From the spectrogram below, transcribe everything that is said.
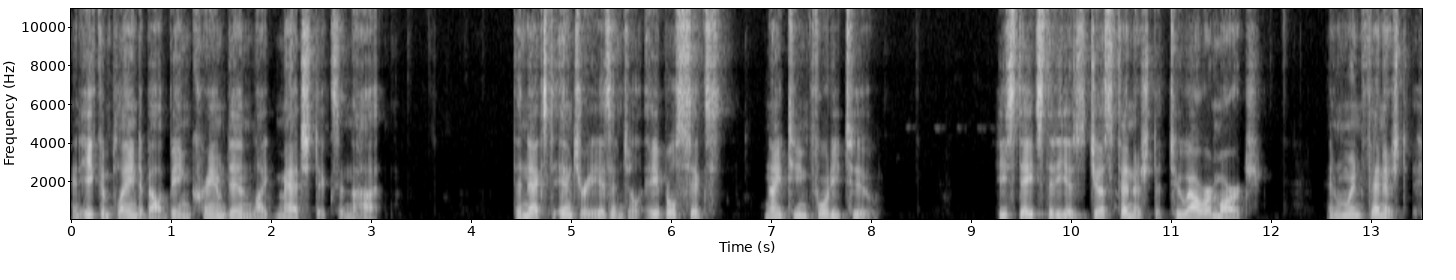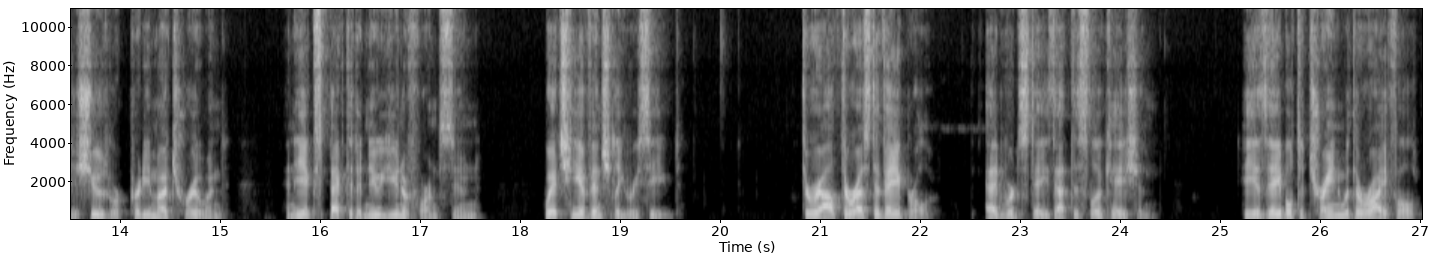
and he complained about being crammed in like matchsticks in the hut. The next entry isn't until April 6, 1942. He states that he has just finished a two hour march, and when finished, his shoes were pretty much ruined, and he expected a new uniform soon, which he eventually received. Throughout the rest of April, Edward stays at this location. He is able to train with a rifle,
